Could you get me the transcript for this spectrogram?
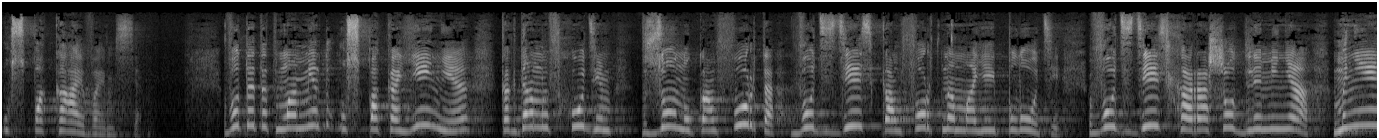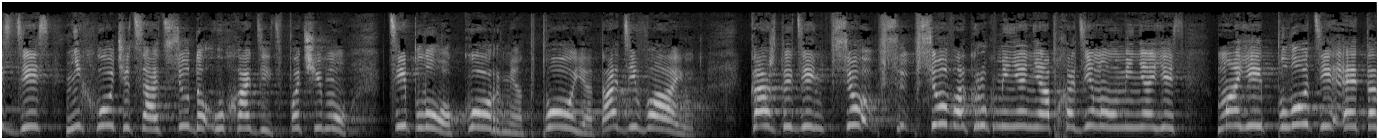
успокаиваемся. Вот этот момент успокоения, когда мы входим в зону комфорта, вот здесь комфортно моей плоти, вот здесь хорошо для меня. Мне здесь не хочется отсюда уходить. Почему? Тепло, кормят, поят, одевают – Каждый день все, все, все вокруг меня необходимо у меня есть. Моей плоти это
